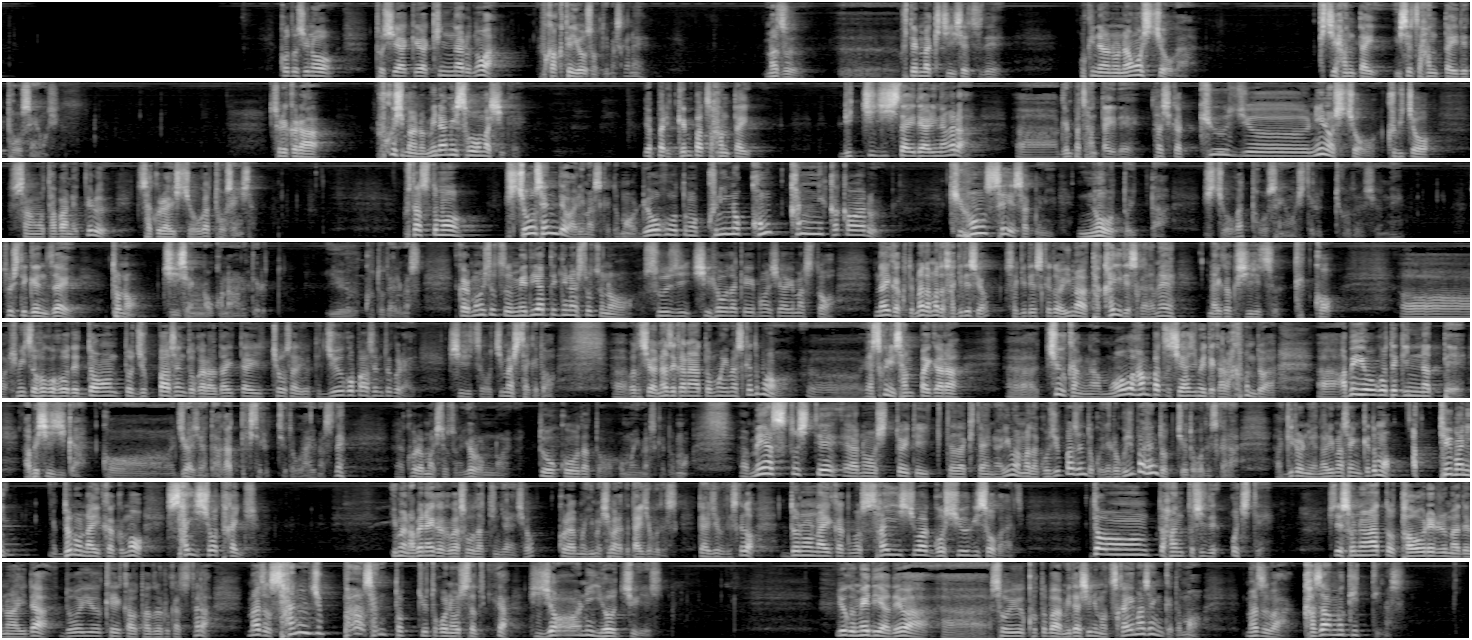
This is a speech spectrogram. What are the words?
今年の年明けは気になるのは不確定要素といいますかね。まず普天間基地移設で沖縄の名護市長が基地反対移設反対で当選をしたそれから福島の南相馬市でやっぱり原発反対立地自治体でありながら原発反対で確か92の市長首長さんを束ねてる桜井市長が当選した。二つとも市長選ではありますけども両方とも国の根幹に関わる基本政策にノーといった市長が当選をしているってことですよね。そして現在都の知事選が行われているということであります。からもう一つメディア的な一つの数字指標だけ申し上げますと内閣ってまだまだ先ですよ。先ですけど今は高いですからね。内閣支持率結構。秘密保護法でドーンと10%から大体調査によって15%ぐらい支持率落ちましたけど私はなぜかなと思いますけども靖国参拝から中間が猛反発し始めてから今度は安倍擁護的になって安倍支持がこうじわじわと上がってきてるっていうところがありますね。これはまあ一つの世論の動向だと思いますけども目安としてあの知っておいていただきたいのは今まだ50%超えて60%っていうところですから議論にはなりませんけどもあっという間にどの内閣も最初は高いんですよ。今の安倍内閣がそうだって言うんじゃないでしょこれはもう今しばらく大丈夫です。大丈夫ですけど、どの内閣も最初はご祝儀相場がドーンと半年で落ちて、そしてその後倒れるまでの間、どういう経過をたどるかって言ったら、まず30%っていうところに落ちた時が非常に要注意です。よくメディアでは、そういう言葉は見出しにも使いませんけども、まずは風向きって言います。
